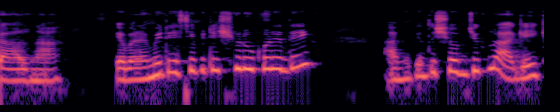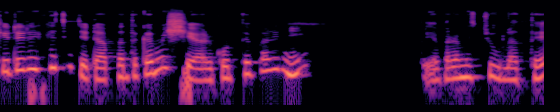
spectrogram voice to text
ডালনা এবার আমি রেসিপিটি শুরু করে দিই। আমি কিন্তু সবজিগুলো আগেই কেটে রেখেছি, যেটা আপনাদেরকে আমি শেয়ার করতে পারিনি। তো এবার আমি চুলাতে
